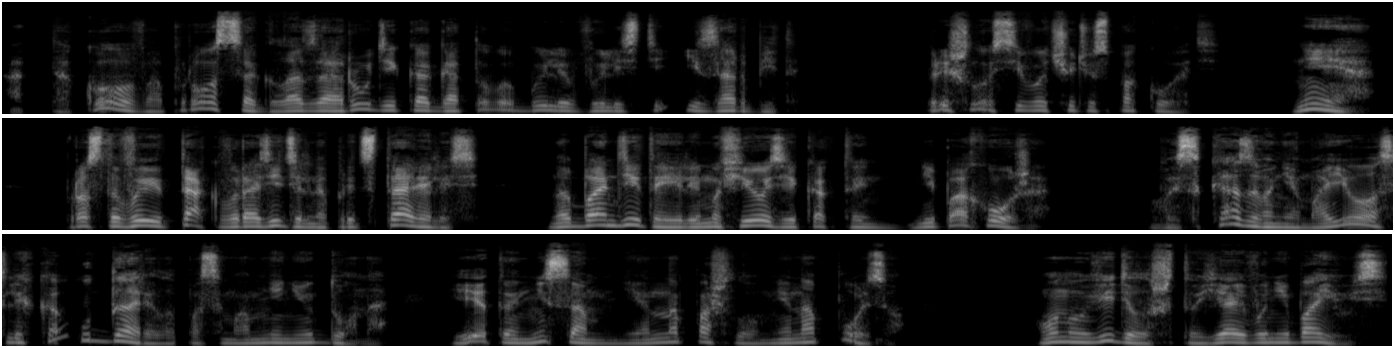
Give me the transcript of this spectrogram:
От такого вопроса глаза Рудика готовы были вылезти из орбит. Пришлось его чуть успокоить. «Не, просто вы так выразительно представились. На бандита или мафиози как-то не похоже». Высказывание мое слегка ударило по самомнению Дона, и это, несомненно, пошло мне на пользу. Он увидел, что я его не боюсь.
